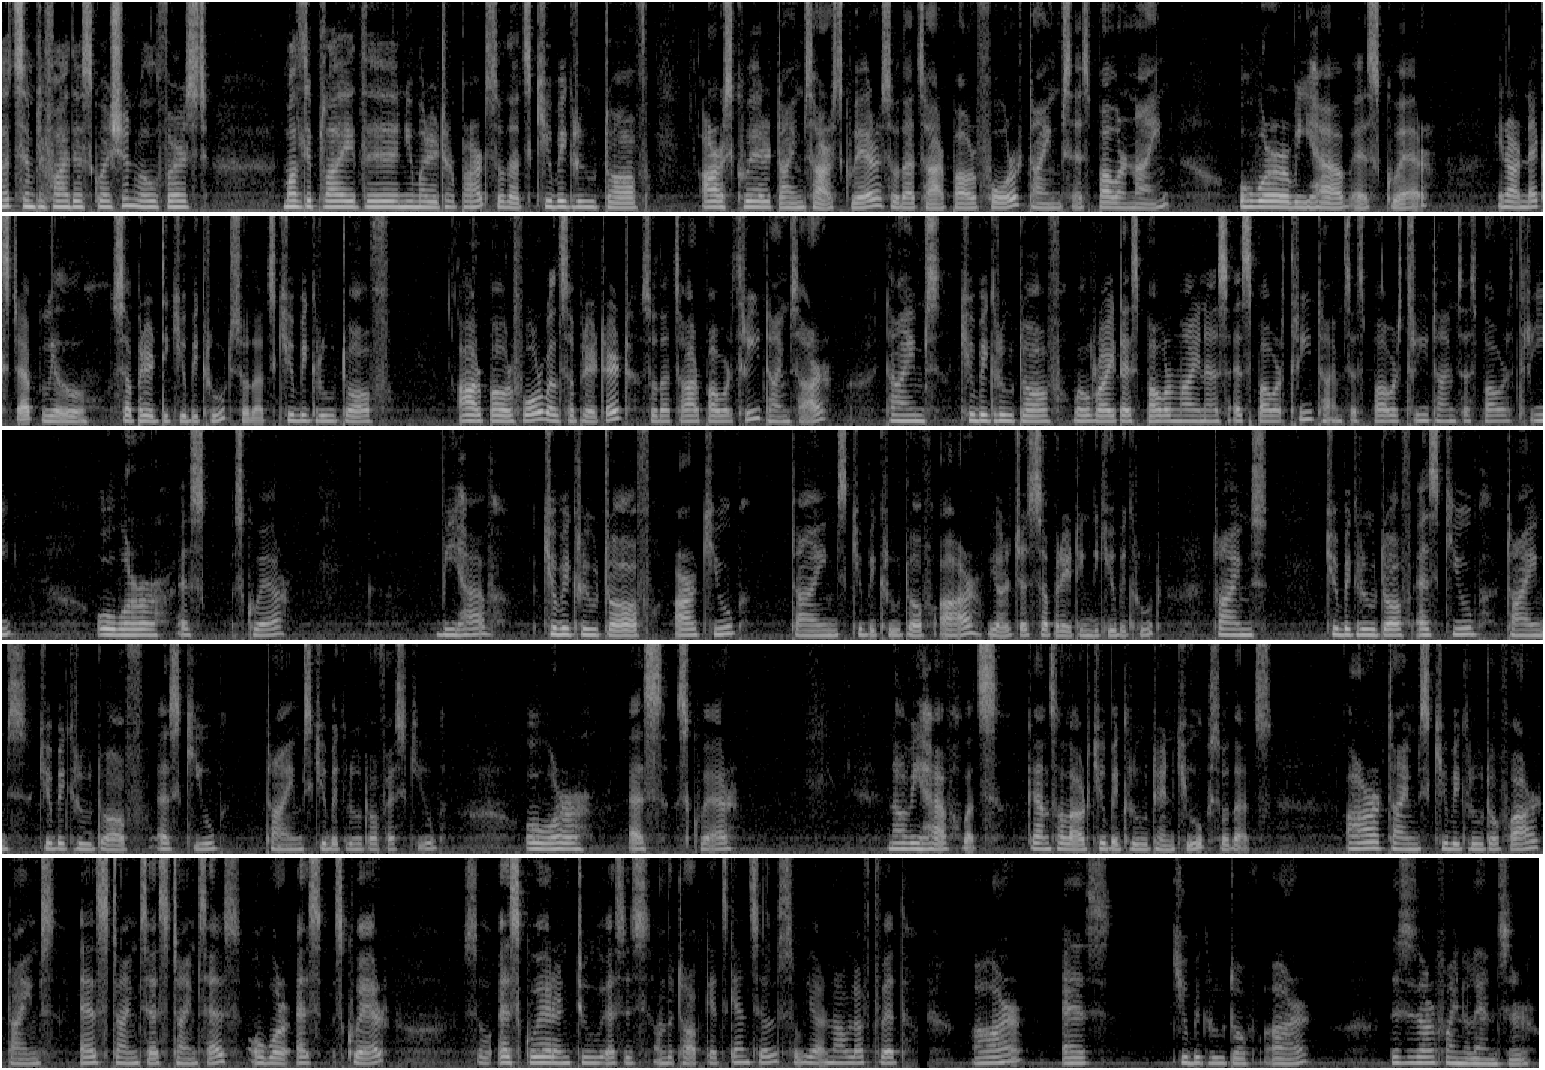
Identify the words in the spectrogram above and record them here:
Let's simplify this question. We'll first multiply the numerator part. So that's cubic root of r square times r square. So that's r power 4 times s power 9 over we have s square. In our next step, we'll separate the cubic root. So that's cubic root of r power 4 We'll separate it. So that's r power 3 times r times cubic root of we'll write s power 9 as s power 3 times s power 3 times s power 3 over s square. We have cubic root of r cube times cubic root of r. We are just separating the cubic root times cubic root of s cube times cubic root of s cube times cubic root of s cube over s square now we have let's cancel out cubic root and cube. So that's r times cubic root of r times s times s times s over s square. So s square and 2 s's on the top gets cancelled. So we are now left with r s cubic root of r. This is our final answer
